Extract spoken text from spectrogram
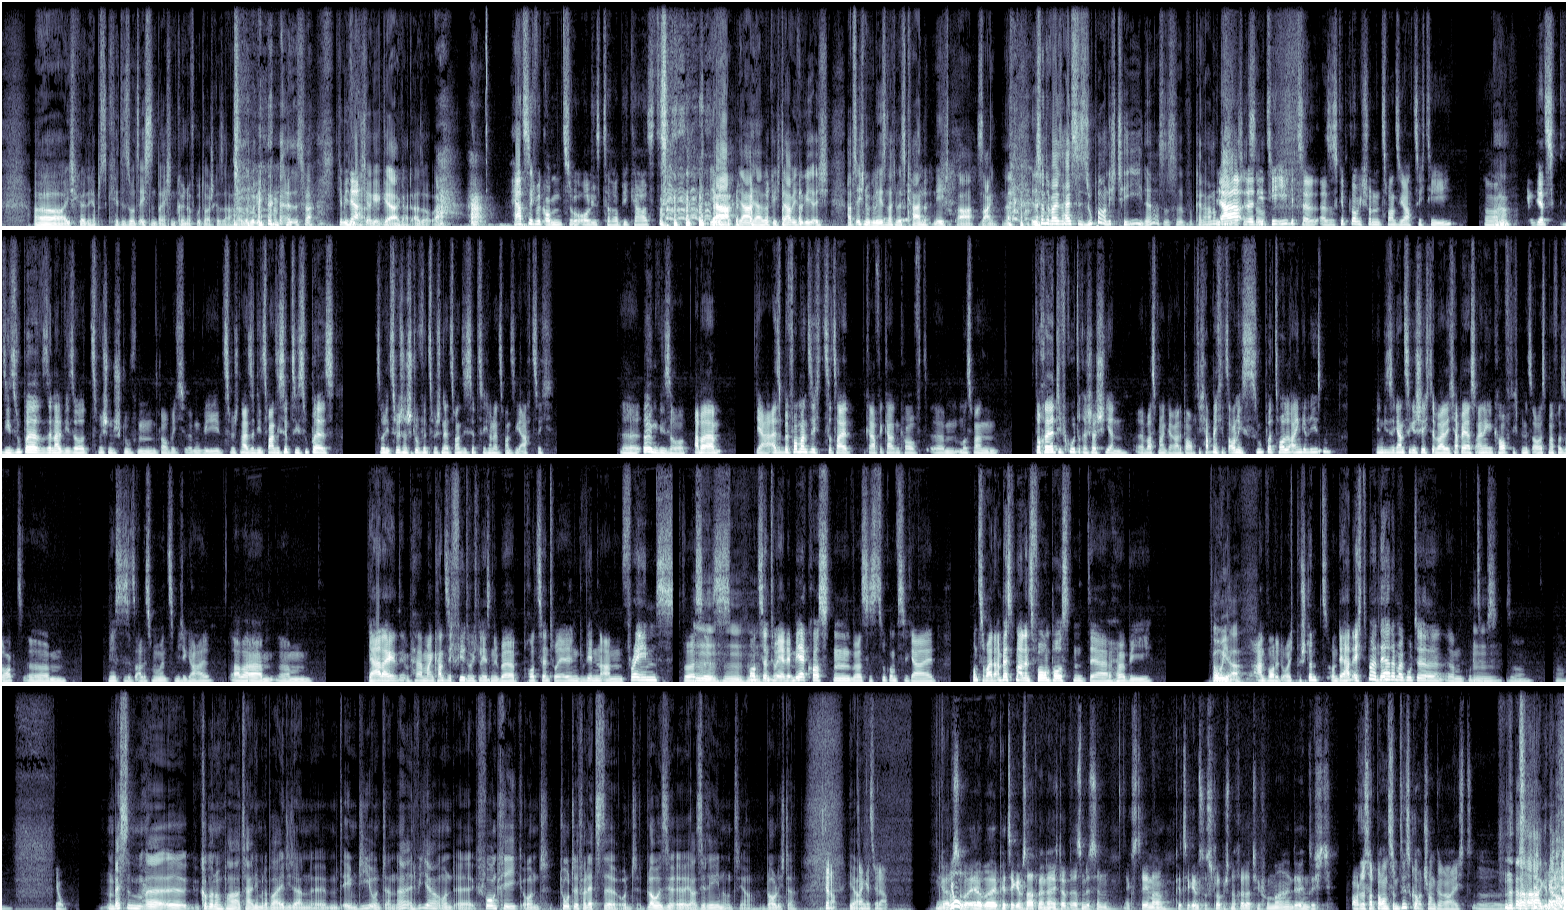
Ah, ich, könnte, ich, ich hätte so ins Essen brechen können, auf gut Deutsch gesagt. Also wirklich, also war, ich habe mich Ja. wirklich ge- geärgert. Also, ah, ah. Herzlich willkommen zu Ollis Therapiecast. Ja, ja, ja, wirklich. Da habe ich wirklich, ich habe es echt nur gelesen, dachte mir, es kann nicht wahr sein. Ne? Interessanterweise heißt sie Super und nicht TI, ne? Das ist, äh, keine Ahnung, ja, äh, die TI gibt's ja. Also es gibt, glaube ich, schon eine 2080 Ti. Ähm, und jetzt die Super sind halt wie so Zwischenstufen, glaube ich, irgendwie zwischen. Also die 2070 Super ist so die Zwischenstufe zwischen der 2070 und der 2080. Äh, irgendwie so. Aber ja, also bevor man sich zurzeit Grafikkarten kauft, ähm, muss man doch relativ gut recherchieren, äh, was man gerade braucht. Ich habe mich jetzt auch nicht super toll eingelesen in diese ganze Geschichte, weil ich habe ja erst eine gekauft, ich bin jetzt auch erstmal versorgt. Ähm, mir ist das jetzt alles im Moment ziemlich egal. Aber ähm, ja, da, man kann sich viel durchlesen über prozentuellen Gewinn an Frames versus Mhm, mhm, prozentuelle Mehrkosten versus Zukunftssicherheit und so weiter. Am besten mal ins Forum posten. Der Herbie Oh ja. antwortet euch bestimmt. Und der hat echt mal, der Mhm. hat immer gute, ähm, gute Mhm. Tipps. So, ähm, Am besten äh, äh, kommen da noch ein paar Teilnehmer dabei, die dann äh, mit AMD und dann ne, Nvidia und äh, Forenkrieg und Tote, Verletzte und blaue äh, ja, Sirenen und ja, Blaulichter. genau, Ja. dann geht's wieder ab. Ja, das Jo. ist aber eher bei PC Games Hardware, ne? Ich glaube, das ist ein bisschen extremer. PC Games ist, glaube ich, noch relativ human in der Hinsicht. Oh, das hat bei uns im Discord schon gereicht. Ah, genau.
